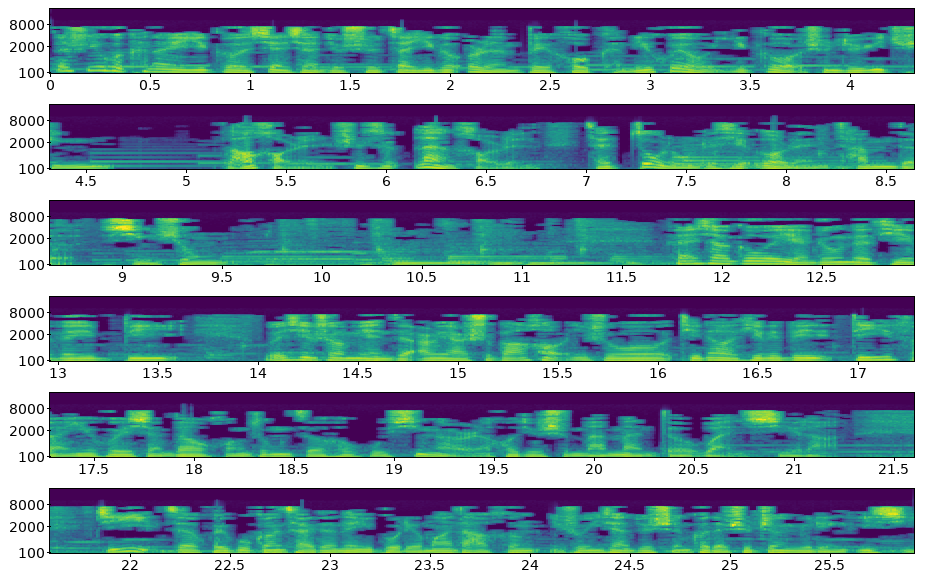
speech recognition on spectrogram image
但是又会看到一个现象，就是在一个恶人背后，肯定会有一个甚至一群。老好人，甚至烂好人，才纵容这些恶人他们的行凶。看一下各位眼中的 TVB，微信上面在二月二十八号，你说提到 TVB，第一反应会想到黄宗泽和胡杏儿，然后就是满满的惋惜了。吉义在回顾刚才的那一部《流氓大亨》，你说印象最深刻的是郑裕玲一袭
